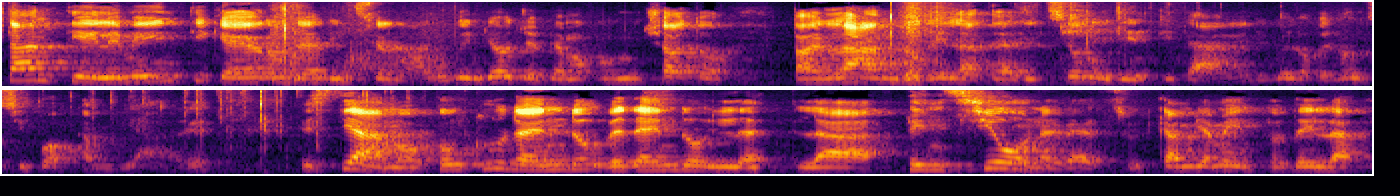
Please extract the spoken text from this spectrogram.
tanti elementi che erano tradizionali. Quindi oggi abbiamo cominciato parlando della tradizione identitaria, di quello che non si può cambiare, e stiamo concludendo vedendo il, la tensione verso il cambiamento della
